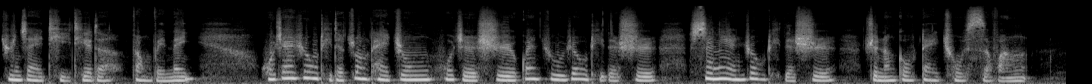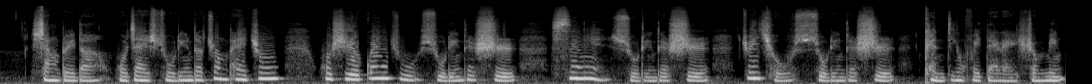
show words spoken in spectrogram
均在体贴的范围内。活在肉体的状态中，或者是关注肉体的事、思念肉体的事，只能够带出死亡。相对的，活在属灵的状态中，或是关注属灵的事、思念属灵的事、追求属灵的事。肯定会带来生命，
